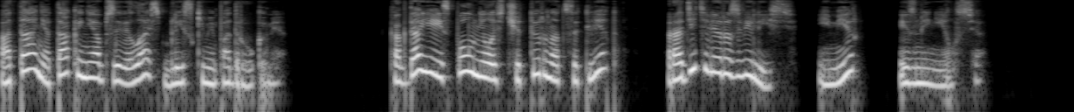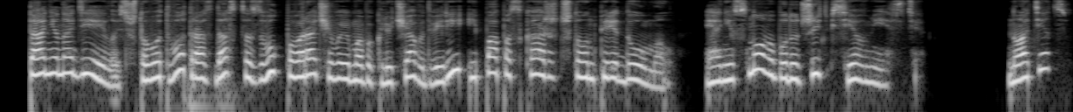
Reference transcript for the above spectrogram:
а Таня так и не обзавелась близкими подругами. Когда ей исполнилось 14 лет, родители развелись, и мир изменился. Таня надеялась, что вот-вот раздастся звук поворачиваемого ключа в двери, и папа скажет, что он передумал, и они снова будут жить все вместе. Но отец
